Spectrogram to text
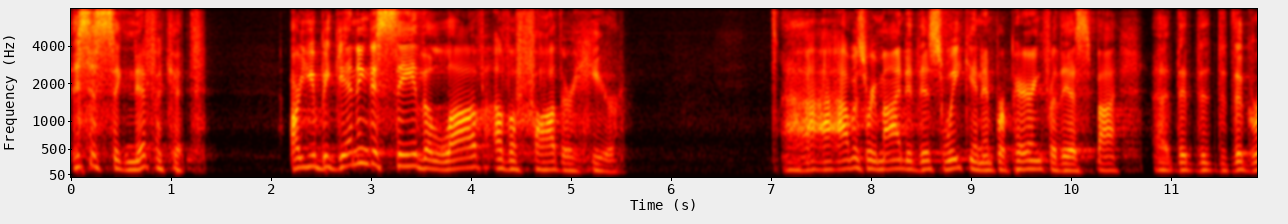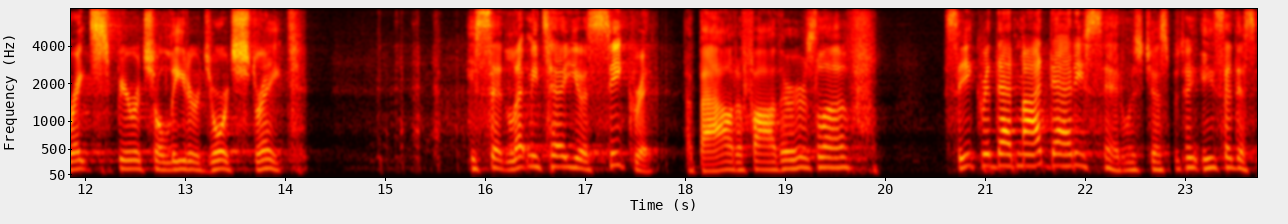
This is significant. Are you beginning to see the love of a father here? I, I was reminded this weekend in preparing for this by uh, the, the, the great spiritual leader, George Strait. He said, Let me tell you a secret about a father's love. Secret that my daddy said was just between. He said this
